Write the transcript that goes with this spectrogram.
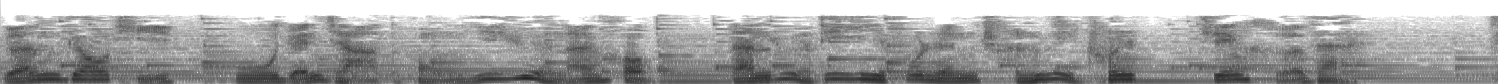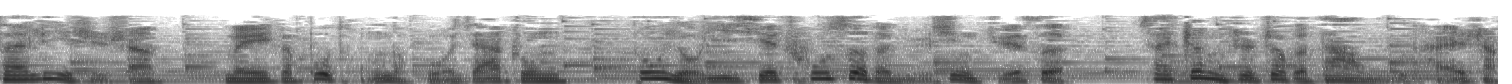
原标题：五元甲统一越南后，南越第一夫人陈丽春今何在？在历史上，每个不同的国家中都有一些出色的女性角色，在政治这个大舞台上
